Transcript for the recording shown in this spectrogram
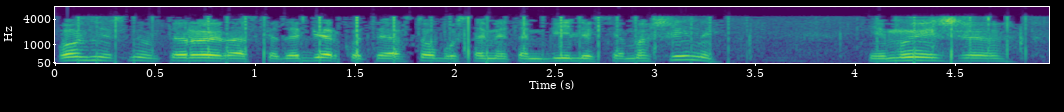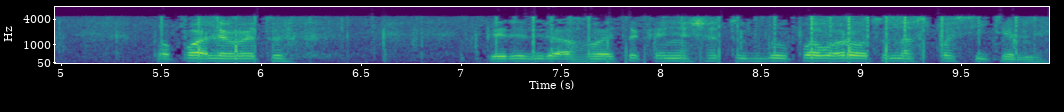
Помнишь, ну, второй раз, когда Беркуты автобусами там били все машины, и мы же попали в эту передрягу. Это, конечно, тут был поворот у нас спасительный.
